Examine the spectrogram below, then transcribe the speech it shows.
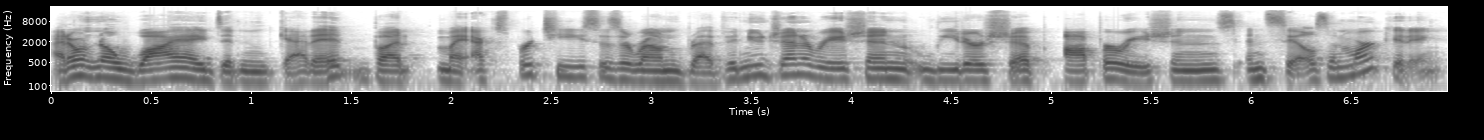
I don't know why I didn't get it, but my expertise is around revenue generation, leadership, operations, and sales and marketing.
